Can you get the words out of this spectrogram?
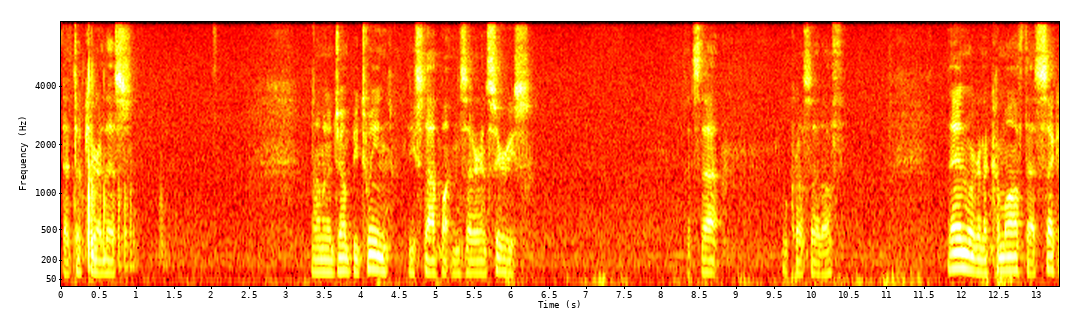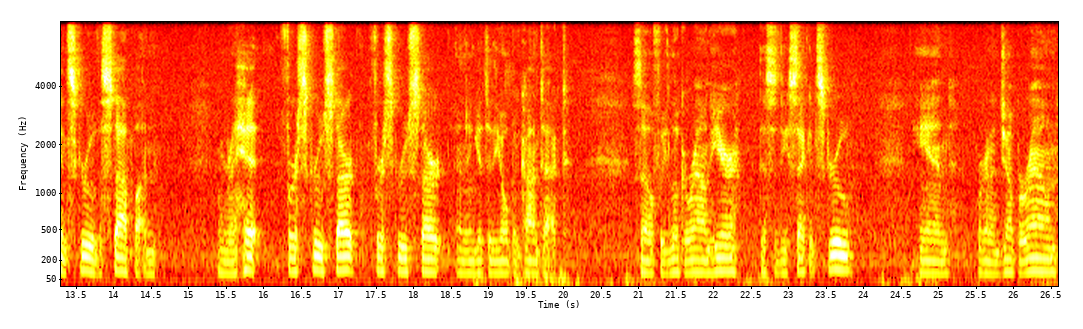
That took care of this. Now I'm going to jump between these stop buttons that are in series. That's that. We'll cross that off. Then we're going to come off that second screw of the stop button. We're going to hit first screw start, first screw start, and then get to the open contact. So if we look around here, this is the second screw, and we're going to jump around.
